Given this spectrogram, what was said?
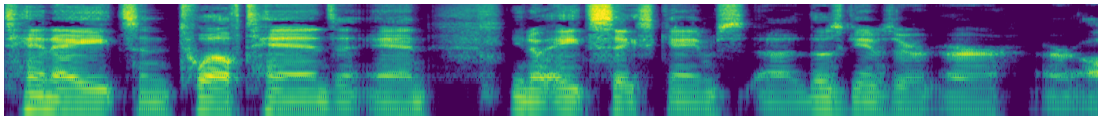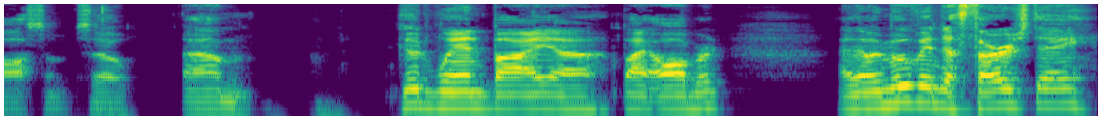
10 8s and 12 10s and, and you know 8 6 games. Uh, those games are, are are awesome. So um, good win by uh, by Auburn. And then we move into Thursday.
